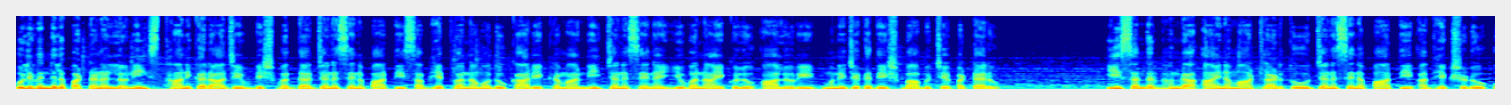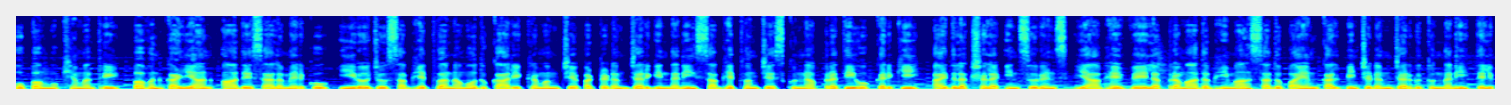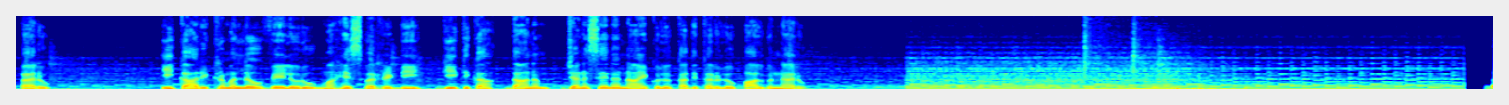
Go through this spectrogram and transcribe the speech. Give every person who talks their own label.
Speaker 1: పులివెందుల పట్టణంలోని స్థానిక రాజీవ్ డిష్ వద్ద జనసేన పార్టీ సభ్యత్వ నమోదు కార్యక్రమాన్ని జనసేన యువ నాయకులు ఆలూరి మునిజగదీష్ బాబు చేపట్టారు. ఈ సందర్భంగా ఆయన మాట్లాడుతూ జనసేన పార్టీ అధ్యక్షుడు ఉప ముఖ్యమంత్రి పవన్ కళ్యాణ్ ఆదేశాల మేరకు ఈరోజు సభ్యత్వ నమోదు కార్యక్రమం చేపట్టడం జరిగిందని సభ్యత్వం చేసుకున్న ప్రతి ఒక్కరికి ఐదు లక్షల ఇన్సూరెన్స్ యాభై వేల ప్రమాద బీమా సదుపాయం కల్పించడం జరుగుతుందని తెలిపారు. ఈ కార్యక్రమంలో వేలూరు మహేశ్వర్ రెడ్డి గీతిక దానం జనసేన నాయకులు తదితరులు పాల్గొన్నారు.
